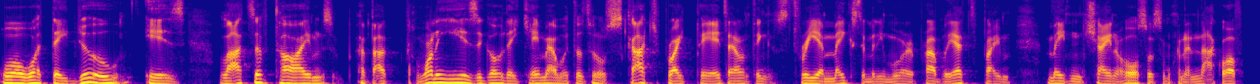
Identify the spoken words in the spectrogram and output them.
Or what they do is lots of times about 20 years ago they came out with those little Scotch-Brite pads. I don't think 3m makes them anymore. Probably that's probably made in china also some kind of knockoff.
